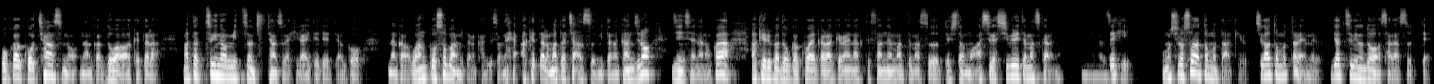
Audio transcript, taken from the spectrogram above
僕はこうチャンスのなんかドアを開けたら、また次の3つのチャンスが開いてて、こう、なんか、ワンコそばみたいな感じですよね。開けたらまたチャンスみたいな感じの人生なのか、開けるかどうか怖いから開けられなくて3年待ってますっていう人はもう足が痺れてますからね。うん、ぜひ、面白そうだと思ったら開ける。違うと思ったらやめる。じゃあ次のドアを探すって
